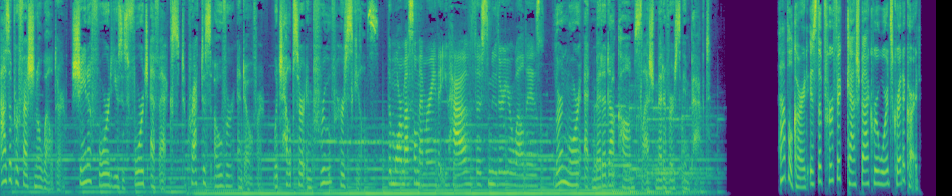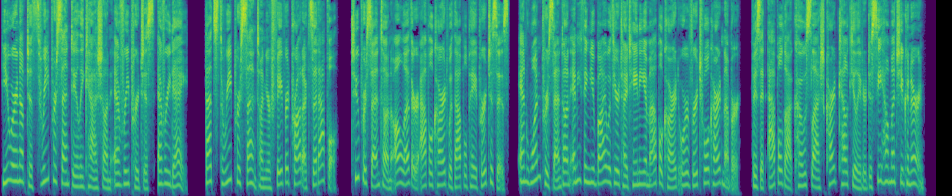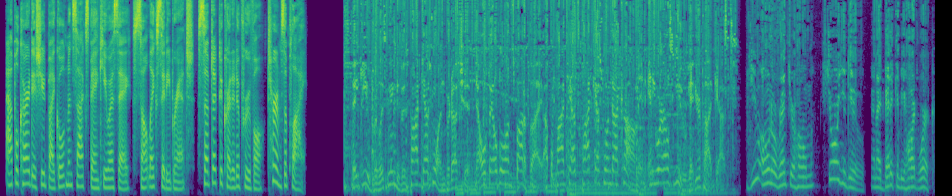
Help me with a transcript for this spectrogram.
As a professional welder, Shayna Ford uses Forge FX to practice over and over, which helps her improve her skills. The more muscle memory that you have, the smoother your weld is. Learn more at meta.com slash metaverse impact. Apple Card is the perfect cashback rewards credit card. You earn up to 3% daily cash on every purchase every day. That's 3% on your favorite products at Apple, 2% on all other Apple Card with Apple Pay purchases, and 1% on anything you buy with your titanium Apple Card or virtual card number. Visit apple.co slash card calculator to see how much you can earn. Apple Card issued by Goldman Sachs Bank USA, Salt Lake City branch. Subject to credit approval. Terms apply. Thank you for listening to this Podcast One production. Now available on Spotify, Apple Podcasts, PodcastOne.com, and anywhere else you get your podcasts. Do you own or rent your home? Sure you do, and I bet it can be hard work.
